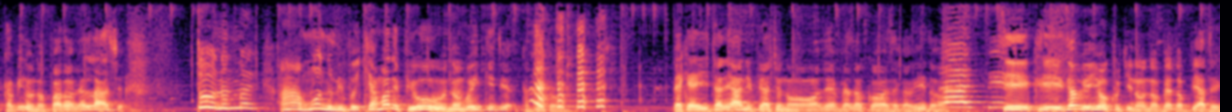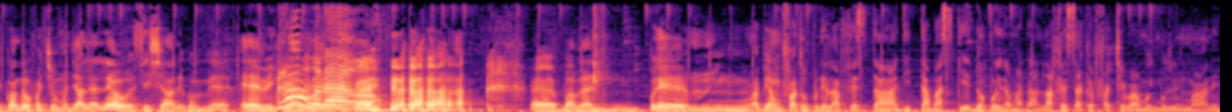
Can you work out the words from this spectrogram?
capito una parola e lascio. Tu non mai... Ah, mo non mi vuoi chiamare più, non vuoi che ti... Capito? Perché agli italiani piacciono le belle cose, capito? Ah, sì. Sì, sì io cucino un bello piatto, quando faccio mangiare Leo si sciale con me. E mi Bravo chiama, Leo! eh, vabbè, pure mh, mm, abbiamo fatto pure la festa di Tabaschi dopo il Ramadan, la festa che facevamo i musulmani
